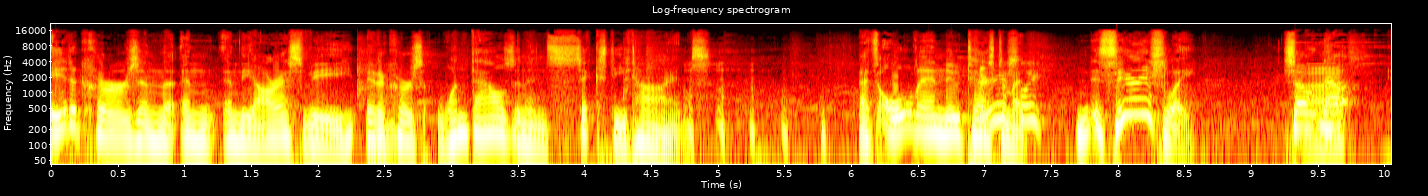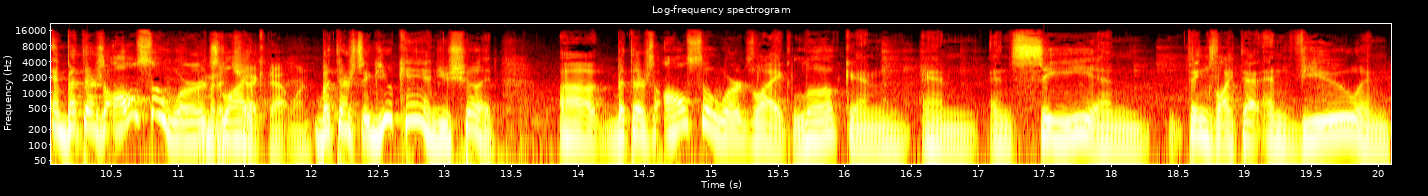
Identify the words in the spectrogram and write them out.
it occurs in the in, in the RSV. It occurs 1,060 times. That's Old and New Testament. Seriously. Seriously. So Uh, now, and but there's also words like check that one. But there's you can you should. Uh, but there's also words like look and and and see and things like that and view and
